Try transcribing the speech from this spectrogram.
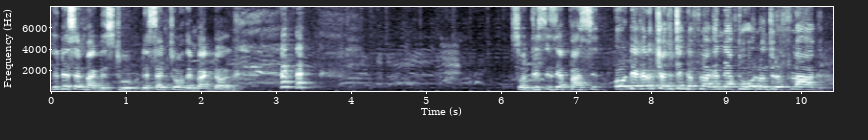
Did they send back these two they sent two of them back down. So this is a passing oh they're gonna try to take the flag and they have to hold on to the flag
